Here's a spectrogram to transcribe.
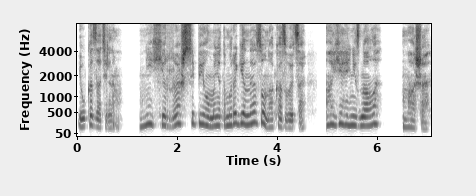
и указательным. «Ни хера ж себе, у меня там эрогенная зона, оказывается. А я и не знала». «Маша».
